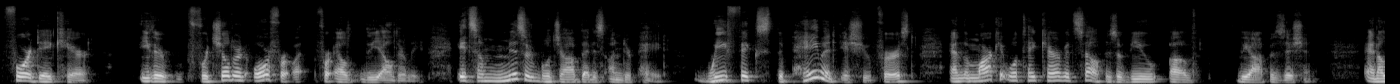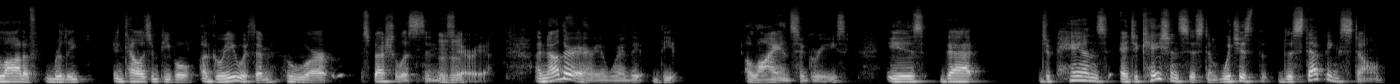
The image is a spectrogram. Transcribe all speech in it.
for daycare, either for children or for, for el- the elderly. It's a miserable job that is underpaid. We fix the payment issue first, and the market will take care of itself, is a view of the opposition. And a lot of really intelligent people agree with them who are specialists in this mm-hmm. area. Another area where the, the alliance agrees is that Japan's education system, which is the, stepping stone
